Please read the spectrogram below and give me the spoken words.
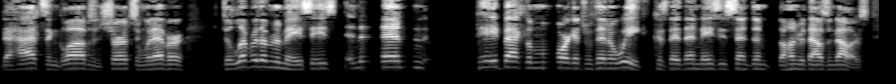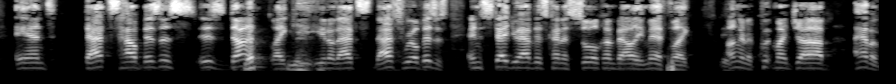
the hats and gloves and shirts and whatever, deliver them to Macy's, and then paid back the mortgage within a week because then Macy's sent him the hundred thousand dollars. And that's how business is done. Yep. Like you, you know, that's that's real business. Instead, you have this kind of Silicon Valley myth, like I'm going to quit my job. I have a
